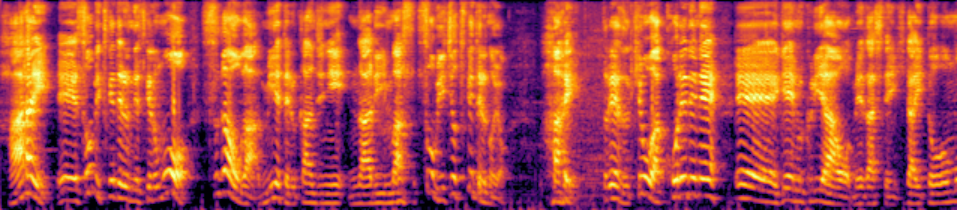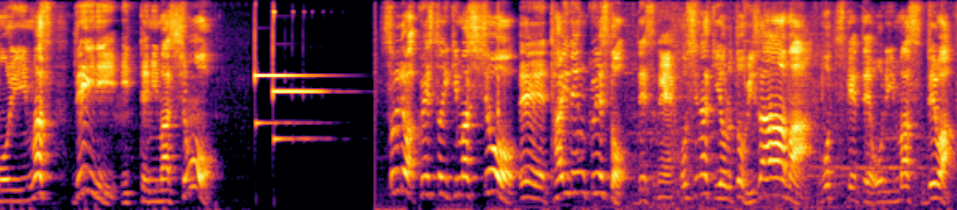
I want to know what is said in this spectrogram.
はい。えー、装備つけてるんですけども、素顔が見えてる感じになります。装備一応つけてるのよ。はい。とりあえず今日はこれでね、えー、ゲームクリアを目指していきたいと思います。デイリー行ってみましょう。それではクエスト行きましょう。えー、帯電クエストですね。星なき夜とウィザーアーマーをつけております。では、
